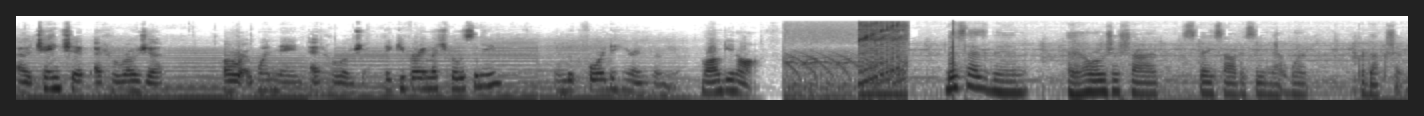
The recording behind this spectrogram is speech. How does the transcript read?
a ChangeTip at Hiroja or one name at Hiroja. Thank you very much for listening and look forward to hearing from you. Logging off. This has been a Hiroja Shibe Space Odyssey Network production.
